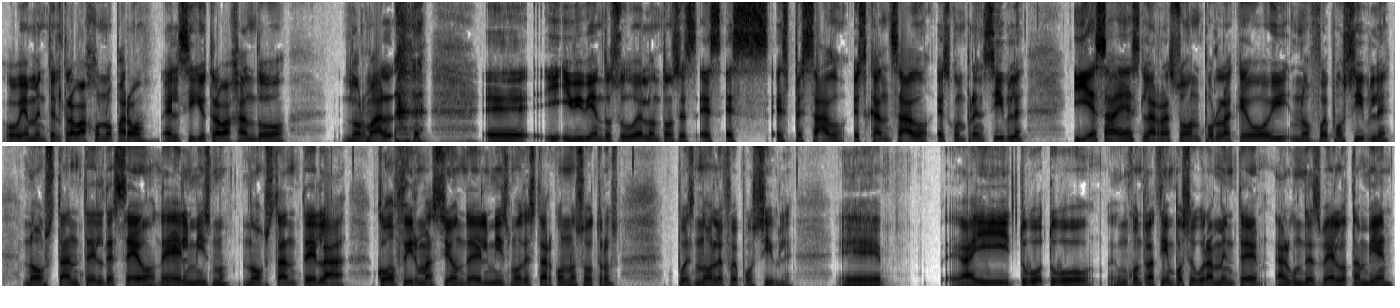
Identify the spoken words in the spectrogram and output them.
obviamente el trabajo no paró, él siguió trabajando normal. y, viviendo su duelo. Entonces es, es, es pesado, es cansado, es comprensible y esa es la razón por la que hoy no fue posible, no obstante el deseo de Él mismo, no obstante la confirmación de Él mismo de estar con nosotros, pues no le fue posible. Eh, eh, ahí tuvo, tuvo un contratiempo, seguramente algún desvelo también.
